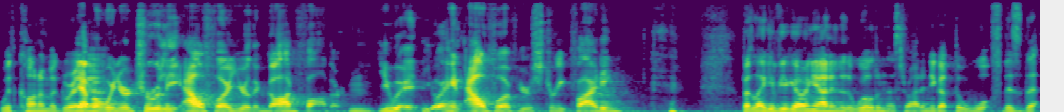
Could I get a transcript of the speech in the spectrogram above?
with Conor McGregor, yeah, but when you're truly alpha, you're the godfather. Hmm. You you ain't alpha if you're street fighting. But like if you're going out into the wilderness, right, and you got the wolf, there's the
